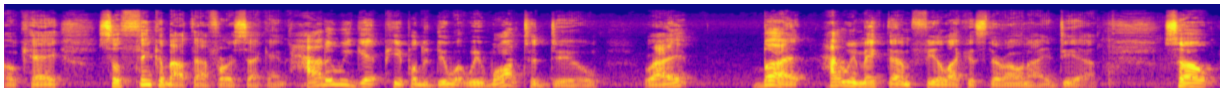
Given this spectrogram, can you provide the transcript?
okay? So think about that for a second. How do we get people to do what we want to do, right? But how do we make them feel like it's their own idea? So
